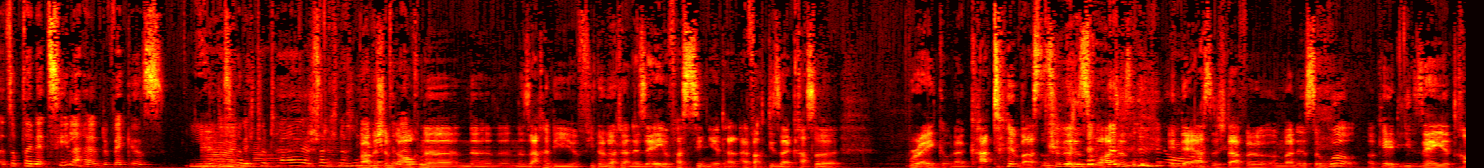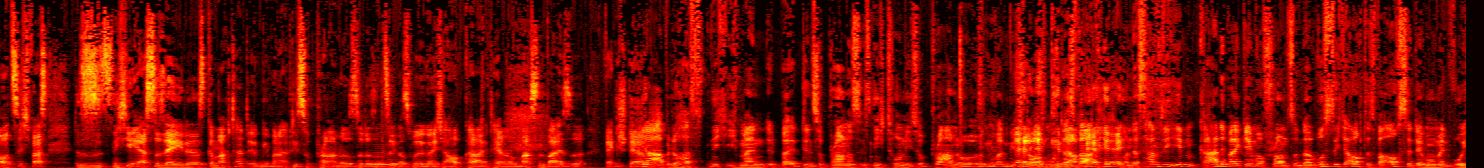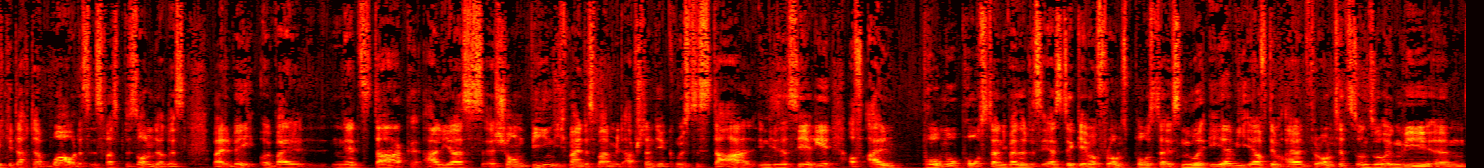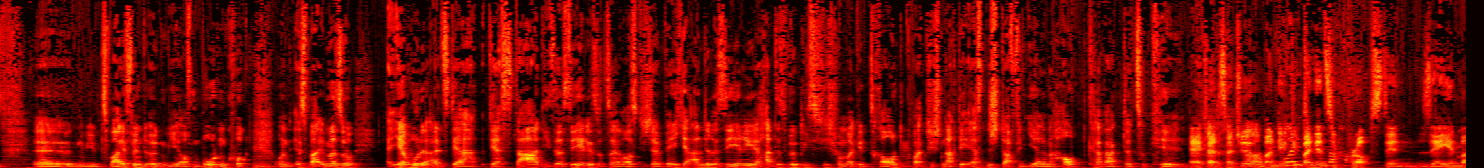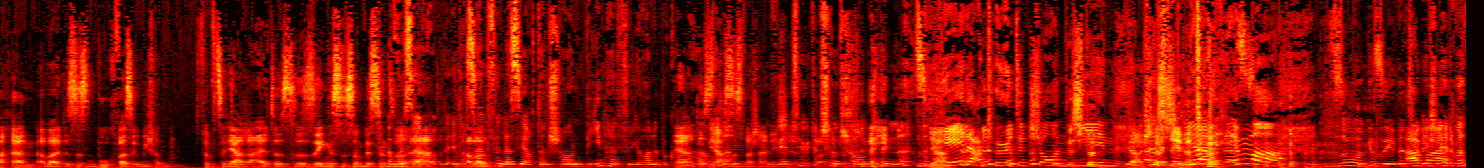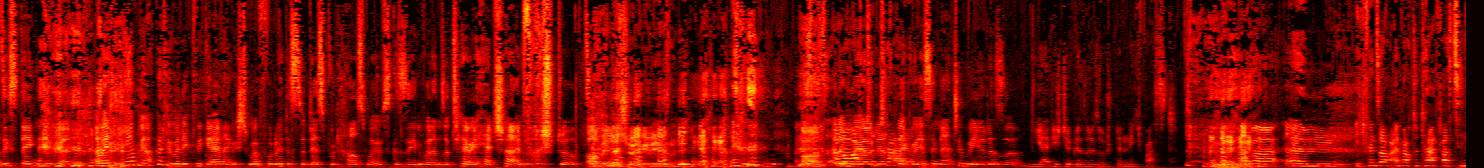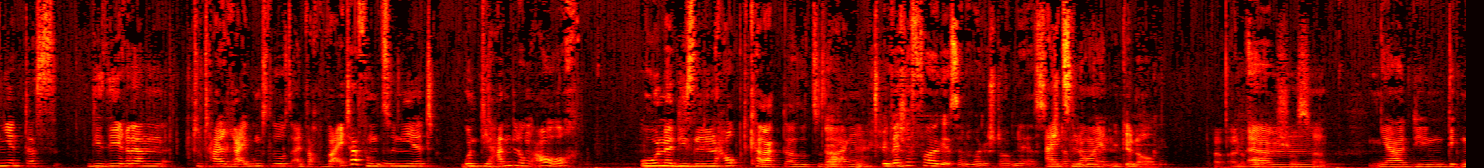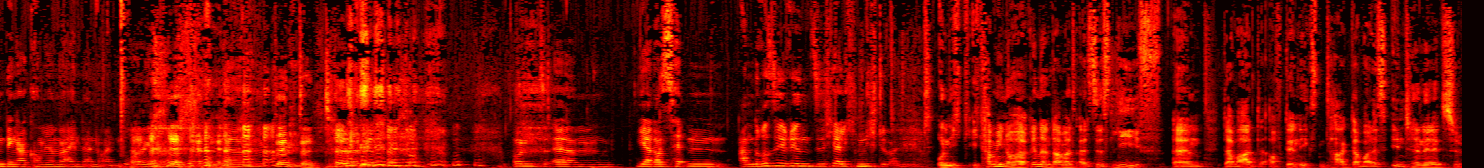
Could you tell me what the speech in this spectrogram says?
als ob dein Erzähler halt weg ist. Ja, das fand ich genau. total, das habe ich noch nie war bestimmt auch eine, eine, eine Sache, die viele Leute an der Serie fasziniert hat. Einfach dieser krasse Break oder Cut im wahrsten Sinne des Wortes in der ersten Staffel und man ist so, wow, okay, die Serie traut sich was. Das ist jetzt nicht die erste Serie, die das gemacht hat. Irgendwie man hat die Sopranos oder sonst irgendwas, wo irgendwelche Hauptcharaktere massenweise wegsterben. Ja, aber du hast nicht, ich meine, bei den Sopranos ist nicht Tony Soprano irgendwann gestorben. und, das Genau, war, ja, ja. und das haben sie eben gerade bei Game of Thrones, und da wusste ich auch, das war auch so der Moment, wo ich gedacht habe, wow, das ist was Besonderes. Weil, wel- weil Ned Stark alias äh, Sean Bean, ich meine, das war mit Abstand der größte Star in dieser Serie, auf allen Promo-Postern, ich weiß nicht, das erste Game of Thrones Poster ist nur er, wie er auf dem Iron Throne sitzt und so irgendwie, ähm, äh, irgendwie zweifelnd irgendwie auf den Boden guckt. Und es war immer so, er wurde als der, der Star dieser Serie sozusagen rausgestellt. Welche andere Serie hat es wirklich sich schon mal getraut, praktisch nach der ersten Staffel ihren Hauptcharakter zu killen? Ja klar, das hat natürlich, Ja. man, gibt man jetzt die Props den Serienmachern, aber das ist ein Buch, was irgendwie schon 15 Jahre alt ist. Deswegen ist es so ein bisschen Aber so, was ich ja, auch interessant aber finde, dass sie auch dann Sean Bean halt für die Rolle bekommen Ja, das- haben. das ne? ist wahrscheinlich, Wer tötet schon Sean Bean, ne? Ja. Jeder tötet Sean Das Bean. Ja, Das stimmt. Jeder immer. So gesehen, natürlich, Aber- so hätte man sich's denken können. Aber ich habe mir auch gerade überlegt, wie geil eigentlich, stell mal vor, du hättest so Desperate Housewives gesehen, wo dann so Terry Hatcher einfach stirbt. Ah, wäre das schön gewesen. Und das ist Oder aber auch bei total... Grey's Anatomy oder so. Ja, die stimmt ja sowieso ständig fast. Aber ähm, ich finde es auch einfach total faszinierend, dass die Serie dann total reibungslos einfach weiter funktioniert und die Handlung auch, ohne diesen Hauptcharakter sozusagen. In welcher Folge ist er nochmal gestorben, der erste 1,9. Genau. ja, eine. Ähm, Ja, die dicken Dinger kommen ja mal in der neunten Folge. ja. Dun. Und ähm, ja, das hätten andere Serien sicherlich nicht überlebt. Und ich, ich kann mich noch erinnern, damals als das lief, ähm, da war auf der nächsten Tag, da war das Internet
